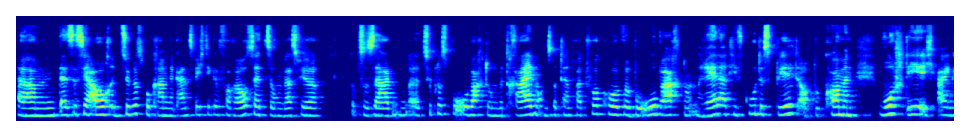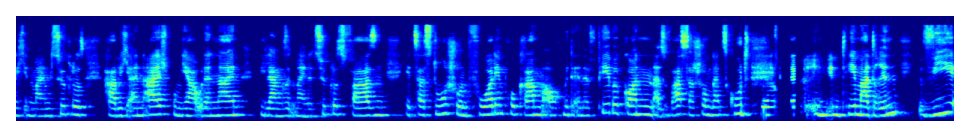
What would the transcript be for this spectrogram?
Ähm, das ist ja auch im Zyklusprogramm eine ganz wichtige Voraussetzung, dass wir sozusagen äh, Zyklusbeobachtung betreiben, unsere Temperaturkurve beobachten und ein relativ gutes Bild auch bekommen, wo stehe ich eigentlich in meinem Zyklus, habe ich einen Eisprung, ja oder nein, wie lang sind meine Zyklusphasen. Jetzt hast du schon vor dem Programm auch mit NFP begonnen, also warst da schon ganz gut ja. im, im, Thema drin. Wie,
